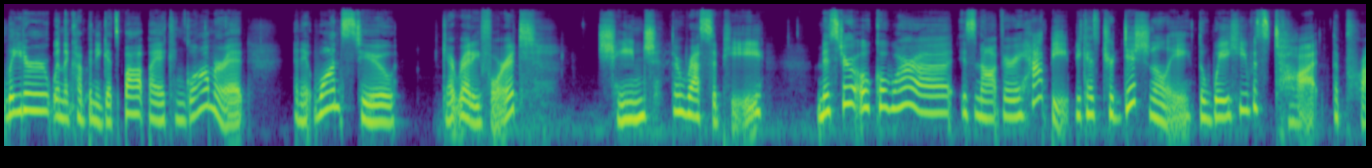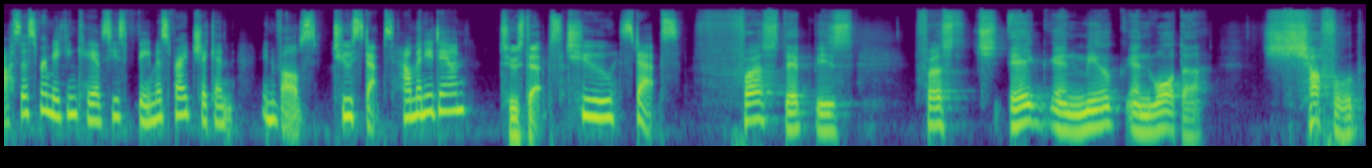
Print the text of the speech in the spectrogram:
Later, when the company gets bought by a conglomerate and it wants to, get ready for it, change the recipe. Mr. Okawara is not very happy because traditionally, the way he was taught, the process for making KFC's famous fried chicken involves two steps. How many, Dan? Two steps. Two steps. First step is first egg and milk and water shuffled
